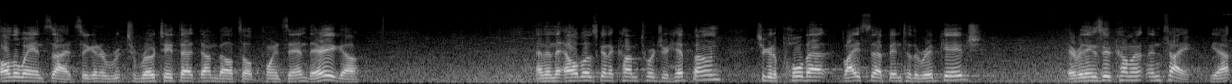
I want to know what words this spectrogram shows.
All the way inside. So you're going to, to rotate that dumbbell till it points in. There you go. And then the elbow's going to come towards your hip bone. So you're going to pull that bicep into the rib cage. Everything's going to come in tight. Yeah.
